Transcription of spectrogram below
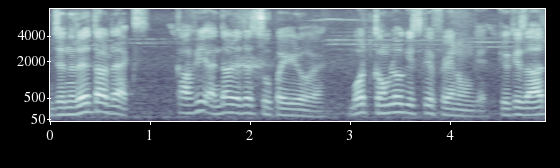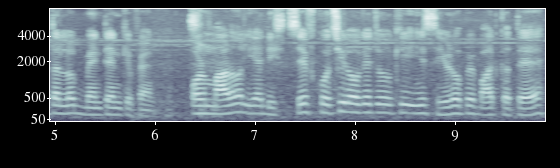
जनरेटर रैक्स काफ़ी अंडर रेटेड सुपर हीरो है। बहुत कम लोग इसके फ़ैन होंगे क्योंकि ज़्यादातर लोग बेंटेन के फ़ैन हैं। और मार्वल या डिश सिर्फ़ कुछ ही लोग हैं जो कि इस हीरो पे बात करते हैं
